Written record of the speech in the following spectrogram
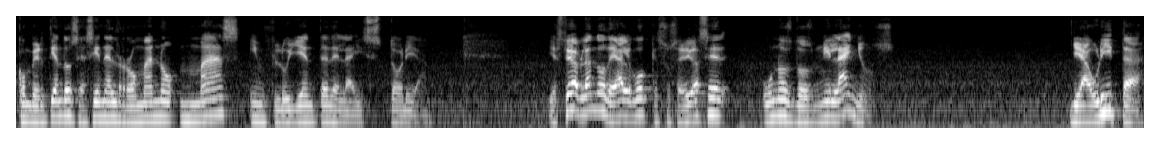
convirtiéndose así en el romano más influyente de la historia. Y estoy hablando de algo que sucedió hace unos 2000 años. Y ahorita,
